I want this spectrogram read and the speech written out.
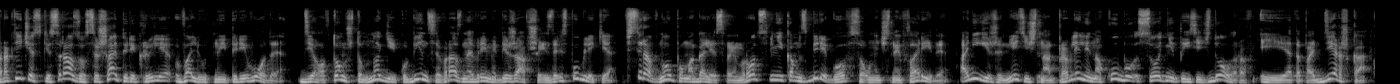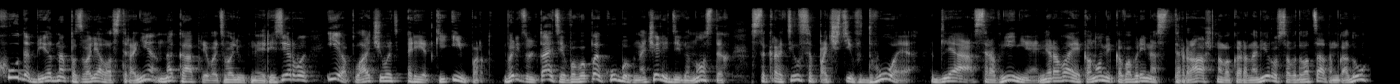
Практически сразу США перекрыли валютные переводы. Дело в том, что многие кубинцы, в разное время бежавшие из республики, все равно помогали своим родственникам с берегов солнечной Флориды. Они ежемесячно отправляли на Кубу сотни тысяч долларов, и эта поддержка худо-бедно позволяла стране накапливать валютные резервы и оплачивать редкий импорт. В результате ВВП Кубы в начале 90-х сократился почти вдвое. Для сравнения, мировая экономика во время страшного коронавируса в 2020 году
